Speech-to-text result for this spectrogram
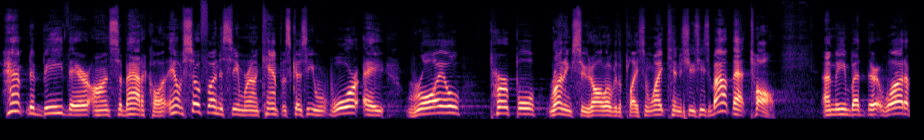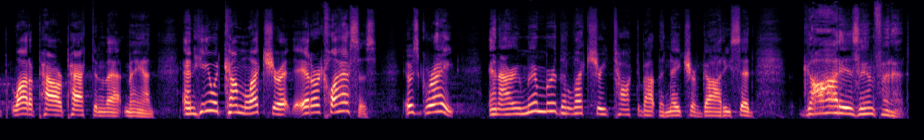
happened to be there on sabbatical. And it was so fun to see him around campus because he wore a royal purple running suit all over the place and white tennis shoes. He's about that tall. I mean, but there, what a lot of power packed into that man. And he would come lecture at, at our classes. It was great. And I remember the lecture he talked about the nature of God. He said, God is infinite.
